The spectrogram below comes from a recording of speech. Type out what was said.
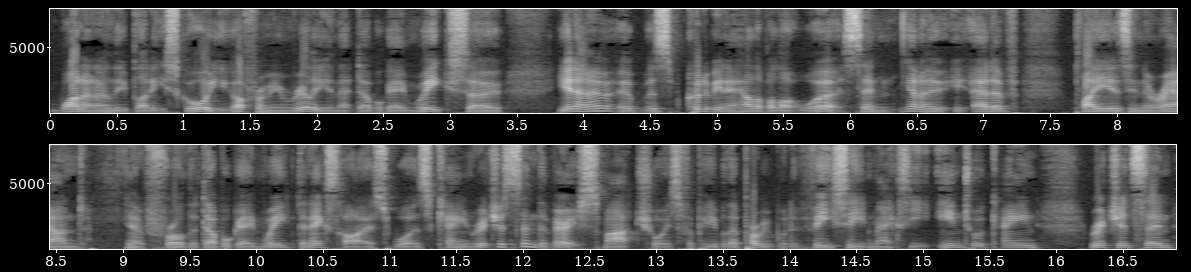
one and only bloody score you got from him really in that double game week. So, you know, it was could have been a hell of a lot worse. And you know, out of players in the round, you know, for the double game week, the next highest was Kane Richardson, the very smart choice for people. They probably would have VC'd Maxi into a Kane Richardson,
